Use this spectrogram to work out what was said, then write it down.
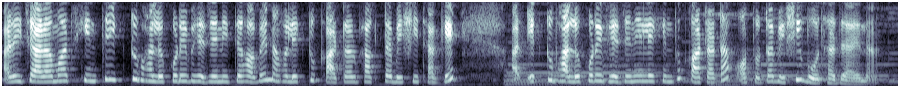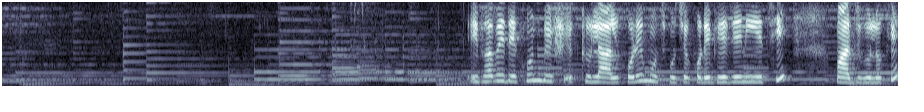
আর এই চারা মাছ কিন্তু একটু ভালো করে ভেজে নিতে হবে না হলে একটু কাটার ভাগটা বেশি থাকে। আর একটু ভালো করে ভেজে নিলে কিন্তু কাটাটা অতটা বেশি বোঝা যায় না। এইভাবে দেখুন বেশ একটু লাল করে মুচমুচে করে ভেজে নিয়েছি। মাছগুলোকে,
